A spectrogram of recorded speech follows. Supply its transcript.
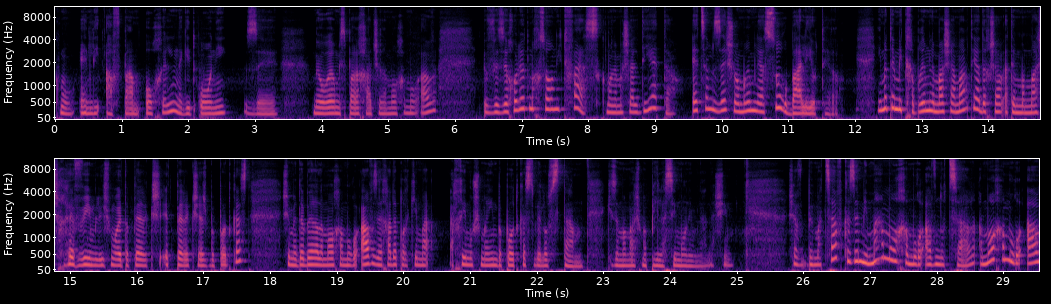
כמו אין לי אף פעם אוכל, נגיד עוני, זה מעורר מספר אחד של המוח המורעב, וזה יכול להיות מחסור נתפס, כמו למשל דיאטה. עצם זה שאומרים לי אסור, בא לי יותר. אם אתם מתחברים למה שאמרתי עד עכשיו, אתם ממש חייבים לשמוע את, הפרק, את פרק 6 בפודקאסט, שמדבר על המוח המורעב, זה אחד הפרקים הכי מושמעים בפודקאסט ולא סתם, כי זה ממש מפיל אסימונים לאנשים. עכשיו, במצב כזה, ממה המוח המורעב נוצר? המוח המורעב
